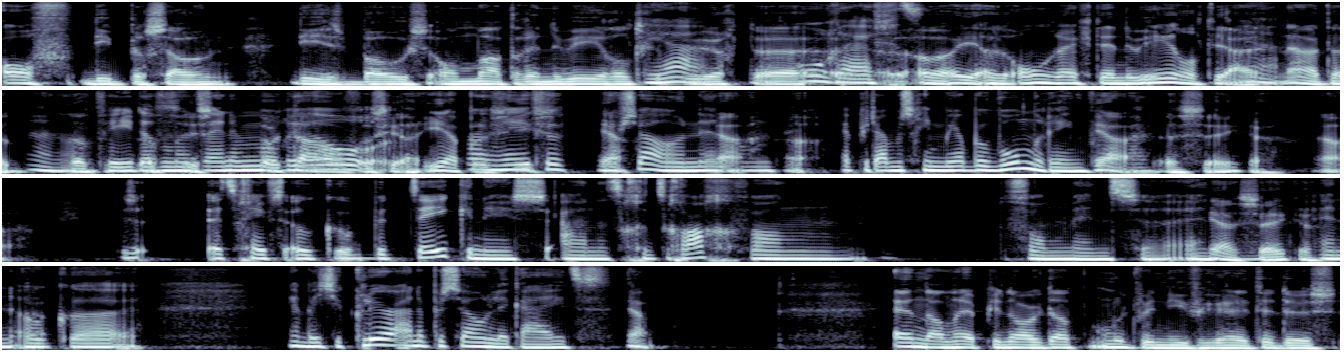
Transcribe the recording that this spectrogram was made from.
Of die persoon die is boos om wat er in de wereld Ja, gebeurt. eh, onrecht. eh, oh, ja, onrecht in de wereld, ja. Ja. Nou, dat, Ja, dan dat, vind je dat, is meteen een totaal moreel. Ja, verheven Ja, persoon. En Ja, dan ja. heb je daar misschien meer bewondering voor. ja, dat is zeker. Ja. het geeft ook betekenis aan het gedrag van, van mensen. En, Ja, zeker. En ook eh, ja, een beetje kleur aan de persoonlijkheid. En dan heb je nog, dat moeten we niet vergeten, dus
